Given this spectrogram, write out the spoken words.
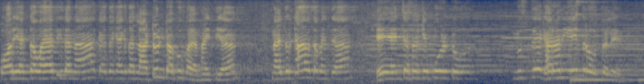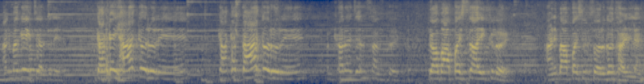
पोर एकदा वयात इला ना काय तर काय एकदा लाटून टाकू काय माहिती हा नाहीतर काय होतं माहिती हा हे यांच्यासारखे पोरटोर नुसते घराने येत रवतले. आणि मग विचारतले काका ह्या करू रे काका ता करू रे. पण खऱ्याच्यान सांगतोय. तेव्हा बापाशीचं ऐकलंय आणि बापाशी स्वर्ग थाडल्यान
